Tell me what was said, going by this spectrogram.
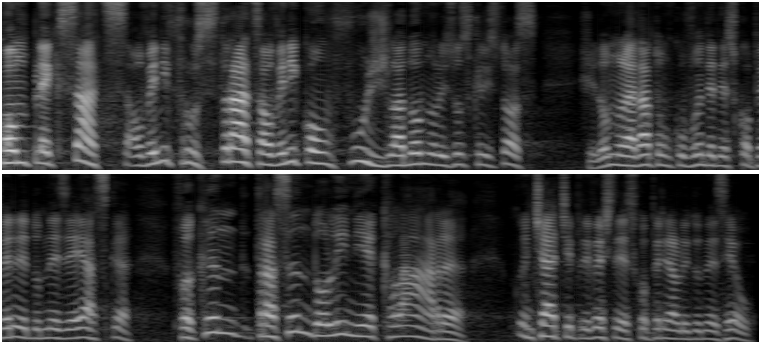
complexați, au venit frustrați, au venit confuși la Domnul Isus Hristos. Și Domnul a dat un cuvânt de descoperire dumnezeiască, făcând, trasând o linie clară în ceea ce privește descoperirea lui Dumnezeu.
